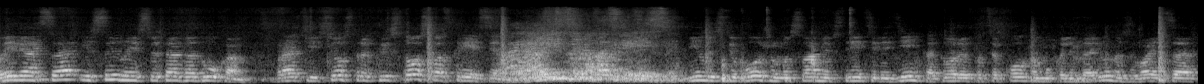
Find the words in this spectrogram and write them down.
Во имя Отца и Сына и Святаго Духа, братья и сестры, Христос воскресе! воскресе! Милостью Божию мы с вами встретили день, который по церковному календарю называется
